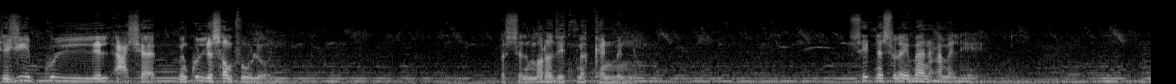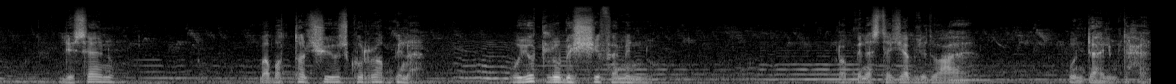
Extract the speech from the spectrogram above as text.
تجيب كل الأعشاب من كل صنف ولون. بس المرض اتمكن منه. سيدنا سليمان عمل إيه؟ لسانه ما بطلش يذكر ربنا ويطلب الشفاء منه. ربنا استجاب لدعاه وانتهى الامتحان.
